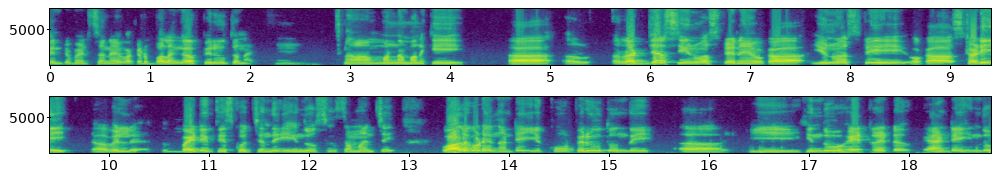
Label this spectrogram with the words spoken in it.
సెంటిమెంట్స్ అనేవి అక్కడ బలంగా పెరుగుతున్నాయి. మొన్న మనకి రడ్జర్స్ యూనివర్సిటీ అనే ఒక యూనివర్సిటీ ఒక స్టడీ వెళ్ళి బయటికి తీసుకొచ్చింది హిందూస్కి సంబంధించి. వాళ్ళు కూడా ఏంటంటే ఎక్కువ పెరుగుతుంది ఆ, ఈ Hindu hatred anti Hindu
